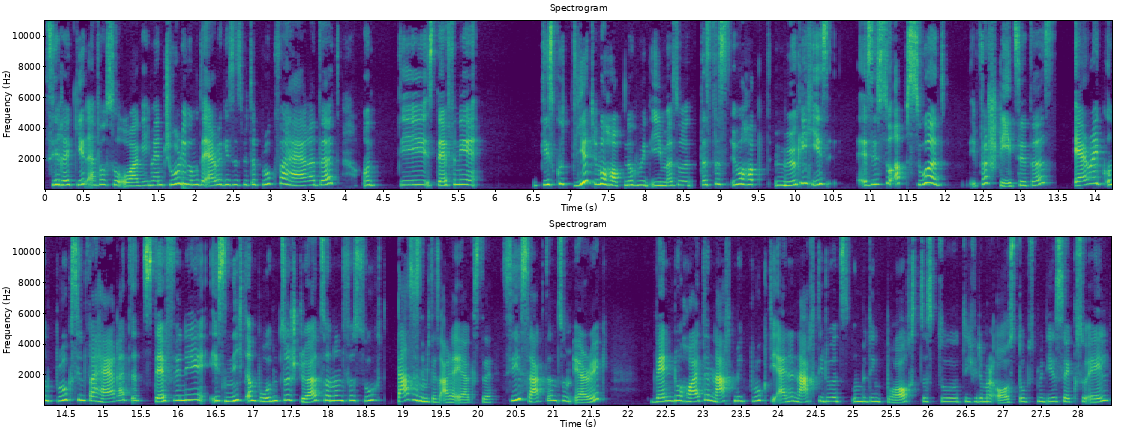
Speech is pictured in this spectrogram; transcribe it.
sie reagiert einfach so arg. Ich meine, Entschuldigung, der Eric ist jetzt mit der Brooke verheiratet und die Stephanie diskutiert überhaupt noch mit ihm. Also, dass das überhaupt möglich ist, es ist so absurd. Versteht sie das? Eric und Brooke sind verheiratet. Stephanie ist nicht am Boden zerstört, sondern versucht, das ist nämlich das Allerärgste. Sie sagt dann zum Eric, wenn du heute Nacht mit Brooke, die eine Nacht, die du jetzt unbedingt brauchst, dass du dich wieder mal austobst mit ihr sexuell,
